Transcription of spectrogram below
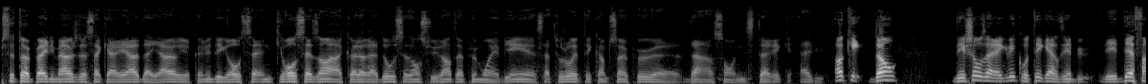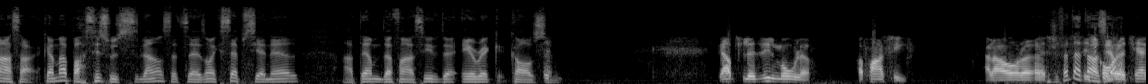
C'est un peu à l'image de sa carrière d'ailleurs. Il a connu des grosses, une grosse saison à Colorado, saison suivante un peu moins bien. Ça a toujours été comme ça un peu euh, dans son historique à lui. OK, donc, des choses à régler côté gardien but. Les défenseurs. Comment passer sous le silence cette saison exceptionnelle en termes d'offensive de Eric Carlson? Regarde, tu l'as dit le mot, là. Offensive. Alors, euh, c'est ce qu'on retient.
